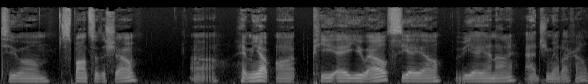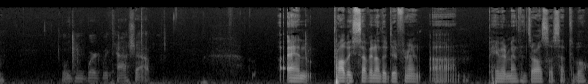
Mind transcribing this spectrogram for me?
to um, sponsor the show. Uh, hit me up on P A U L C A L V A N I at gmail.com. We can work with Cash App. And probably seven other different um, payment methods are also acceptable.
